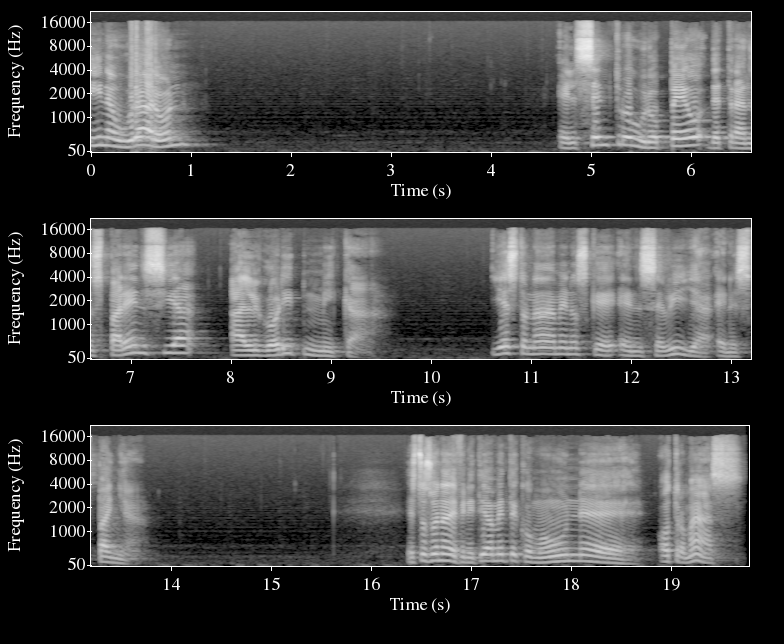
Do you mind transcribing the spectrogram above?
inauguraron el Centro Europeo de Transparencia Algorítmica. Y esto nada menos que en Sevilla, en España. Esto suena definitivamente como un eh, otro más,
